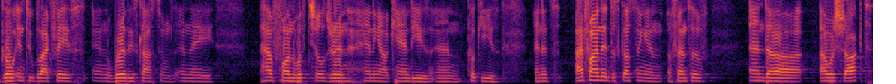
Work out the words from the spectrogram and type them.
go into blackface and wear these costumes, and they have fun with children, handing out candies and cookies. And it's, I find it disgusting and offensive. And uh, I was shocked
